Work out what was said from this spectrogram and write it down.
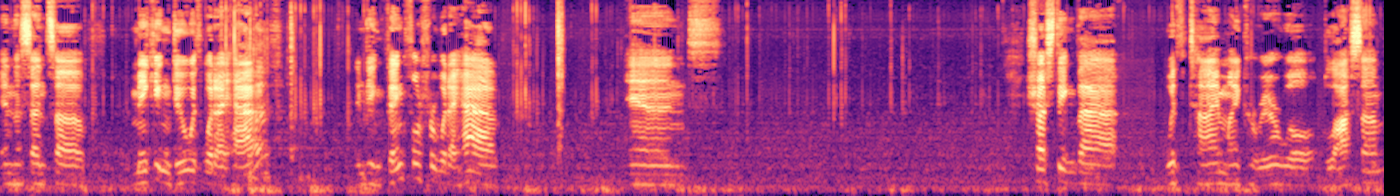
in the sense of making do with what I have and being thankful for what I have and trusting that with time my career will blossom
